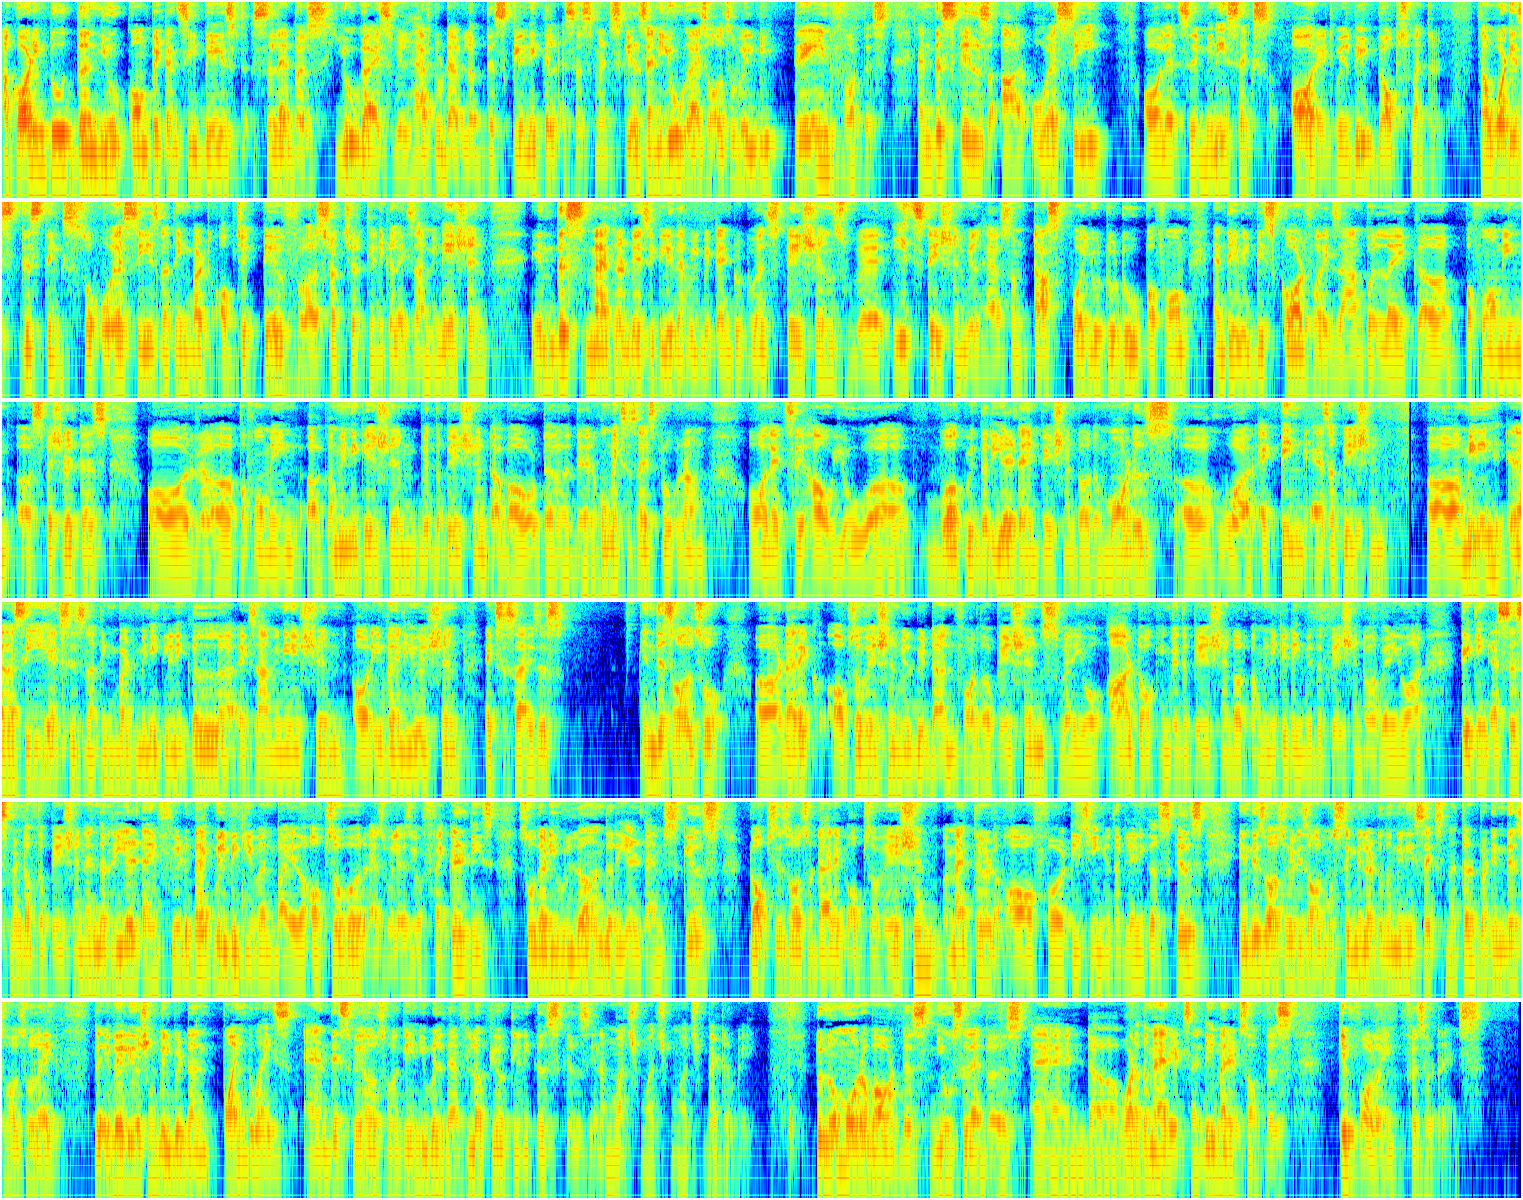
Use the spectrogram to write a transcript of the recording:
According to the new competency based syllabus, you guys will have to develop this clinical assessment skills and you guys also will be trained for this. And these skills are OSCE or let's say mini-CEX or it will be DOPS method. Now what is this things? So OSCE is nothing but objective uh, structured clinical examination. In this method basically there will be 10 to 12 stations where each station will have some task for you to do perform and they will be scored for example like uh, performing a special test or uh, performing communication with the patient about uh, their home exercise program or let's say how you uh, work with the real-time patient or the models uh, who are acting as a patient uh, mini uh, CEX is nothing but mini clinical uh, examination or evaluation exercises. In this also, uh, direct observation will be done for the patients when you are talking with the patient or communicating with the patient or when you are taking assessment of the patient and the real-time feedback will be given by the observer as well as your faculties so that you learn the real-time skills DOPS is also direct observation method of uh, teaching you the clinical skills. In this also it is almost similar to the mini-CEX method but in this also like the evaluation will be done point wise and this way also again you will develop your clinical skills in a much much much better way. To know more about this new syllabus and uh, what are the merits and demerits of this, keep following Physiotrendz.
